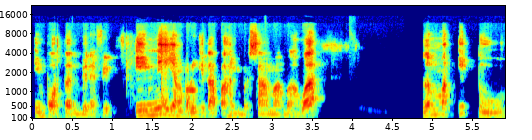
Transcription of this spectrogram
important benefit. Ini yang perlu kita pahami bersama bahwa lemak itu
